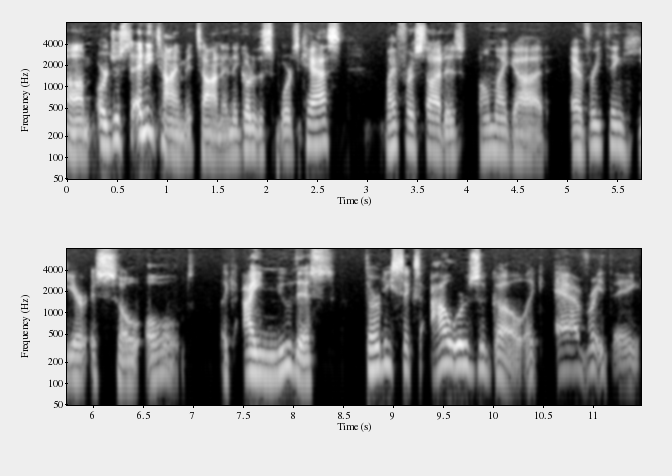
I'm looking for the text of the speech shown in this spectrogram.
um, or just anytime it's on, and they go to the sportscast. My first thought is, oh my god, everything here is so old. Like I knew this 36 hours ago, like everything.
